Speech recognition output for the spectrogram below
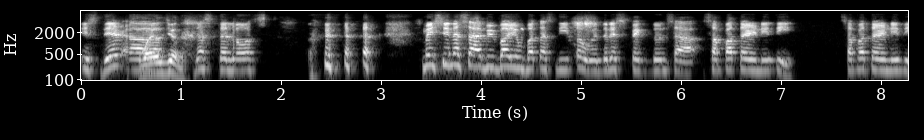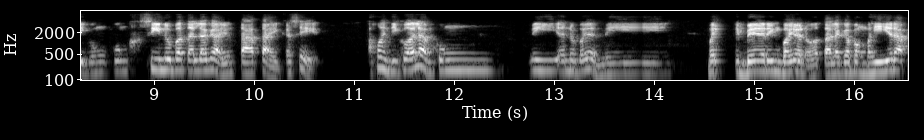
Is there a well, yun. does the laws may sinasabi ba yung batas dito with respect dun sa sa paternity sa paternity kung kung sino ba talaga yung tatay kasi ako hindi ko alam kung may ano ba yun may may bearing ba yun o talaga bang mahirap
